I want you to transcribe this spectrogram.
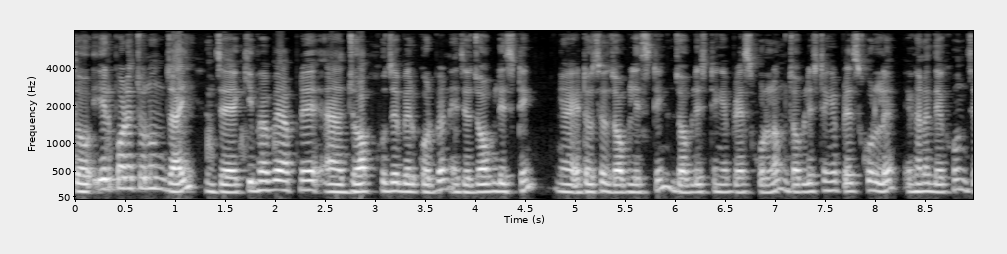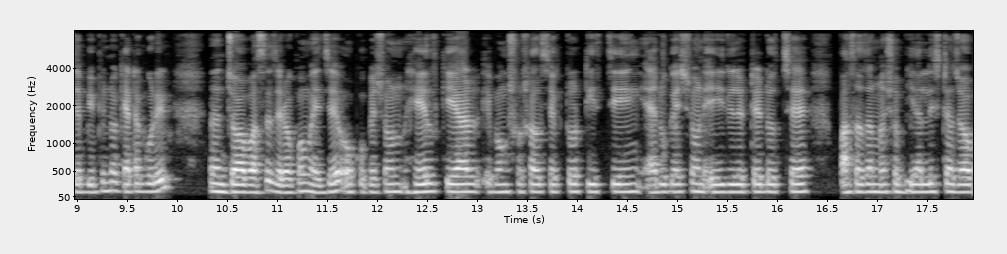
তো এরপরে চলুন যাই যে কীভাবে আপনি জব খুঁজে বের করবেন। এই যে জব লিস্টিং এটা হচ্ছে জব লিস্টিং জব লিস্টিং এ প্রেস করলাম। জব লিস্টিং এ প্রেস করলে এখানে দেখুন যে বিভিন্ন ক্যাটাগরির জব আছে। যেরকম এই যে অকুপেশন হেলথ কেয়ার এবং সোশ্যাল সেক্টর টিচিং এডুকেশন এই রিলেটেড হচ্ছে পাঁচ হাজার নয়শো বিয়াল্লিশটা জব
